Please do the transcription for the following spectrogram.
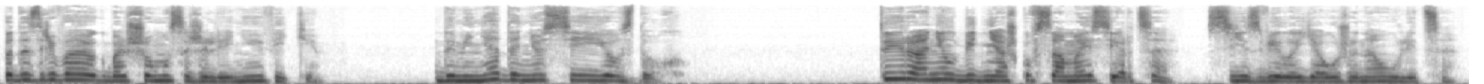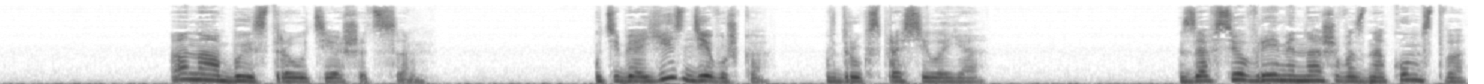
подозреваю, к большому сожалению, Вики. До меня донесся ее вздох. «Ты ранил бедняжку в самое сердце», — съязвила я уже на улице. «Она быстро утешится». «У тебя есть девушка?» — вдруг спросила я. За все время нашего знакомства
